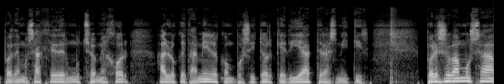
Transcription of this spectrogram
podemos acceder mucho mejor a lo que también el compositor quería transmitir. Por eso vamos a,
